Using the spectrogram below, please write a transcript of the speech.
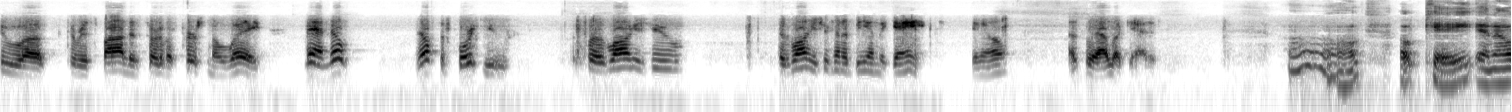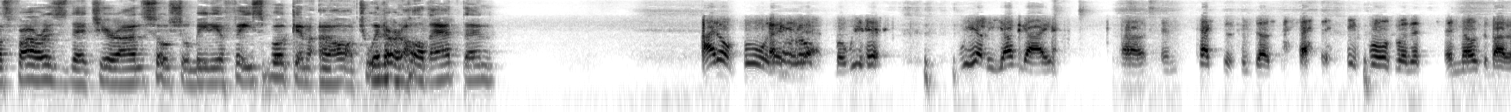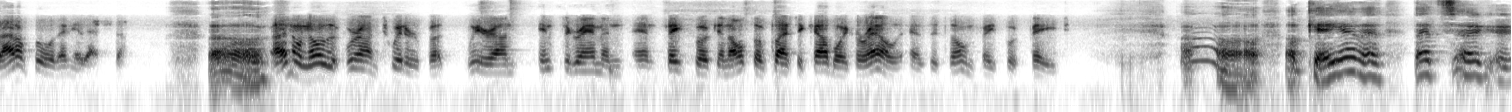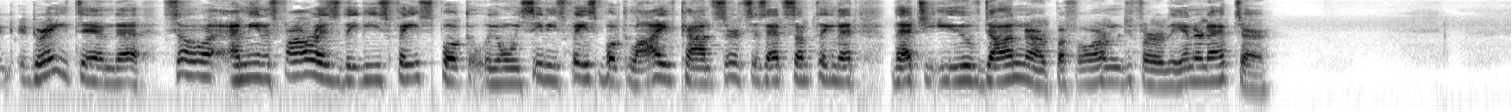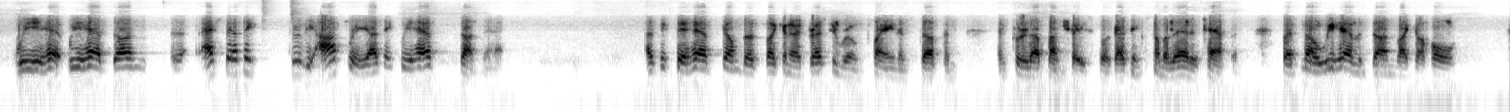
to uh, to respond in sort of a personal way, man, they'll they'll support you for as long as you as long as you're going to be in the game. You know, that's the way I look at it. Oh, okay. And now, as far as that, you're on social media, Facebook and, and all Twitter and all that. Then I don't fool with I any of that, but we have, we have a young guy uh, in Texas who does that. he fools with it and knows about it. I don't fool with any of that stuff. oh, I don't know that we're on Twitter, but we're on Instagram and, and Facebook, and also Classic Cowboy Corral has its own Facebook page. Oh, okay. Yeah, that that's uh, great. And uh, so, uh, I mean, as far as the these Facebook, you know, we see these Facebook live concerts. Is that something that that you've done or performed for the internet or? We have we have done uh, actually. I think through the Opry, I think we have done that. I think they have filmed us like in our dressing room playing and stuff, and and put it up on Facebook. I think some of that has happened, but no, we haven't done like a whole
